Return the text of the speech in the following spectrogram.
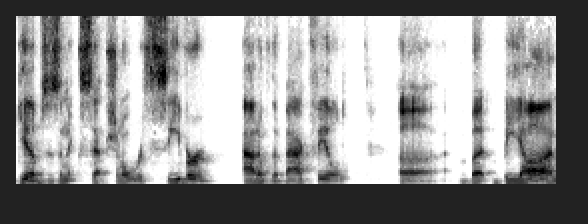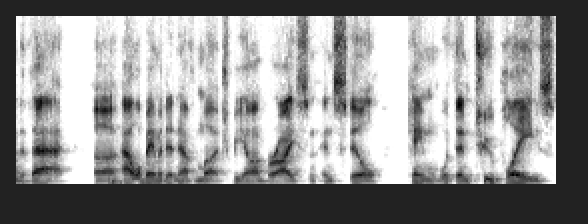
Gibbs is an exceptional receiver out of the backfield. Uh, but beyond that, uh, Alabama didn't have much beyond Bryce and, and, still came within two plays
